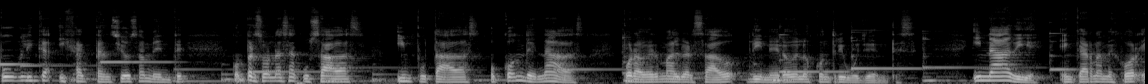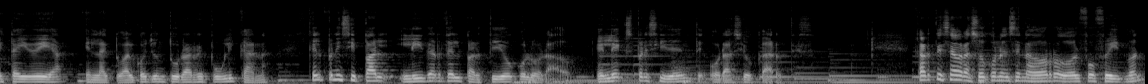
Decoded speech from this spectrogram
pública y jactanciosamente con personas acusadas, imputadas o condenadas por haber malversado dinero de los contribuyentes. Y nadie encarna mejor esta idea en la actual coyuntura republicana que el principal líder del Partido Colorado, el expresidente Horacio Cartes. Cartes se abrazó con el senador Rodolfo Friedman,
